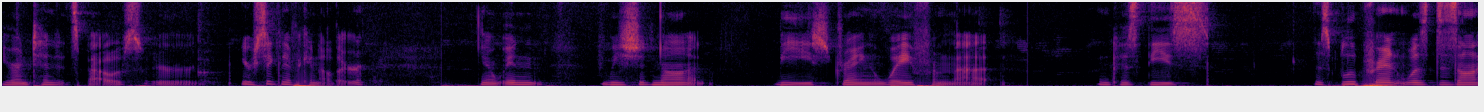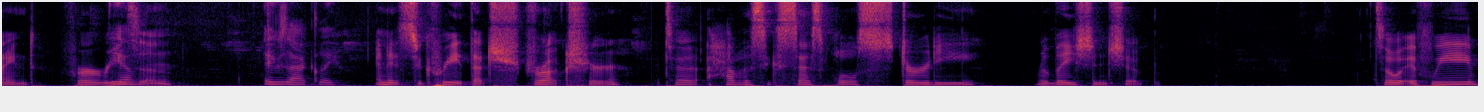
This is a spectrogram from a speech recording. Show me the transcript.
your intended spouse or your significant other. You know, and we should not be straying away from that because these this blueprint was designed for a Yeah. reason Exactly. and it's to create that structure to have a successful sturdy relationship so if we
